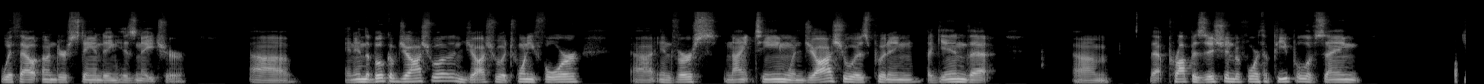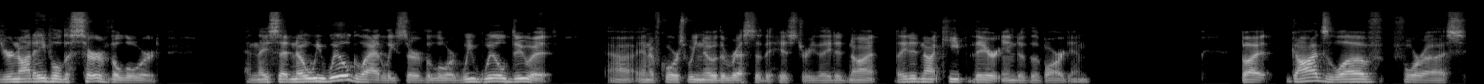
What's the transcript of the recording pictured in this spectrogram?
without understanding his nature. Uh, and in the book of Joshua, in Joshua 24, uh, in verse 19 when Joshua is putting again that um, that proposition before the people of saying you're not able to serve the Lord. And they said, No, we will gladly serve the Lord. We will do it. Uh, and of course, we know the rest of the history. They did not. They did not keep their end of the bargain. But God's love for us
